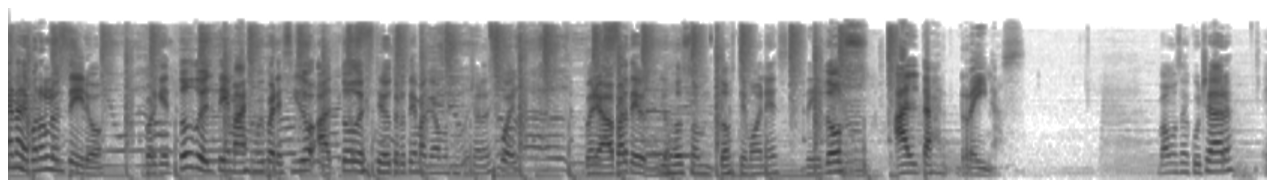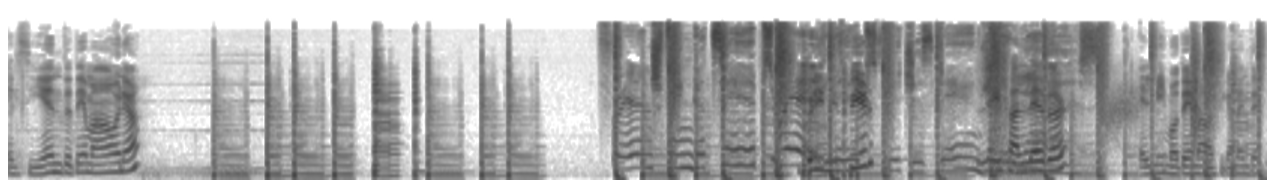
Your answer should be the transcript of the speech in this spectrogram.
Ganas de ponerlo entero, porque todo el tema es muy parecido a todo este otro tema que vamos a escuchar después. Pero aparte, los dos son dos temones de dos altas reinas. Vamos a escuchar el siguiente tema ahora. French fingertips, red Britney Spears, Lace and Leather, el mismo tema básicamente.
